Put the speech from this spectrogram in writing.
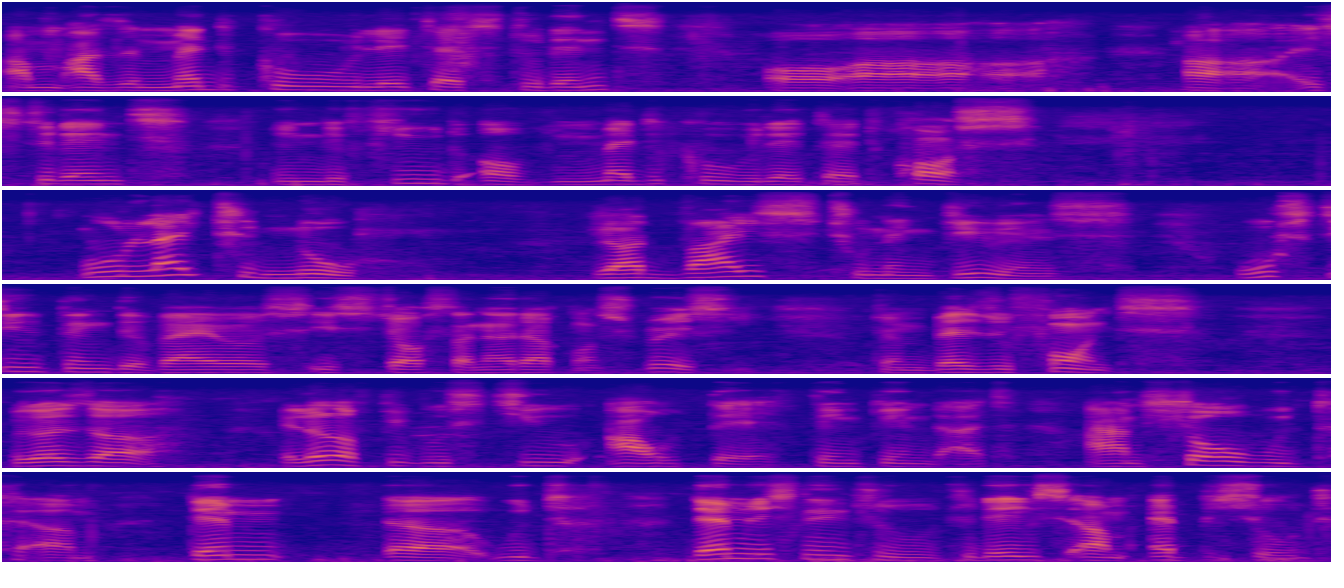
Um, as a medical related student or uh, uh, a student in the field of medical related course, would like to know your advice to Nigerians who still think the virus is just another conspiracy to embezzle funds, because uh, a lot of people still out there thinking that. I'm sure with um, them, uh, with them listening to today's um, episode,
